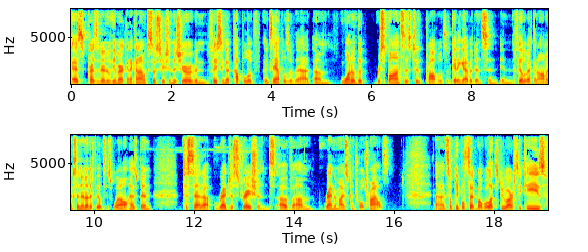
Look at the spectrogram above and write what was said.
As president of the American Economic Association this year, I've been facing a couple of examples of that. Um, one of the responses to problems of getting evidence in, in the field of economics and in other fields as well has been to set up registrations of um, randomized control trials and so people said, well, well, let's do RCTs,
